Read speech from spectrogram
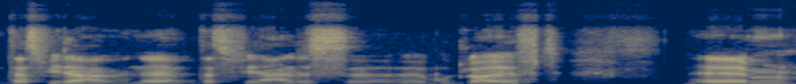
dass wieder, ne, dass wieder alles äh, gut läuft. Ähm,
